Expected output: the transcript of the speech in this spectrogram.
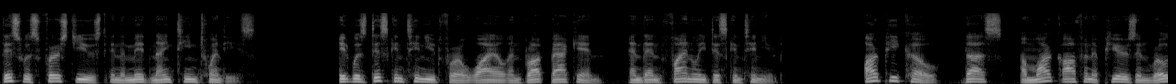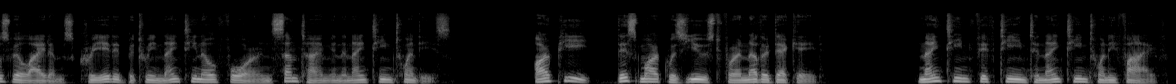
this was first used in the mid-1920s. It was discontinued for a while and brought back in, and then finally discontinued. RP Co., Thus, a mark often appears in Roseville items created between 1904 and sometime in the 1920s. RP, this mark was used for another decade. 1915 to 1925.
